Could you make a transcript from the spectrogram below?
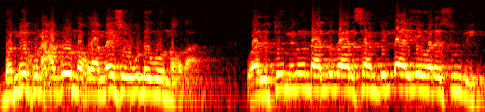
Damiirkuna xaguu noqdaa meesha ugu dhowuu noqdaa. Waa litu'minuuna alubarsaan billahi iyo wa rasuulihi.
